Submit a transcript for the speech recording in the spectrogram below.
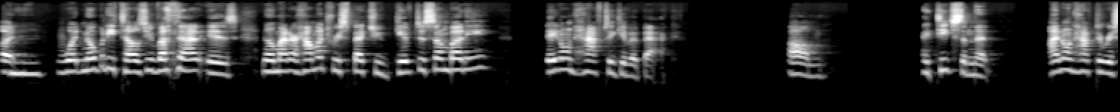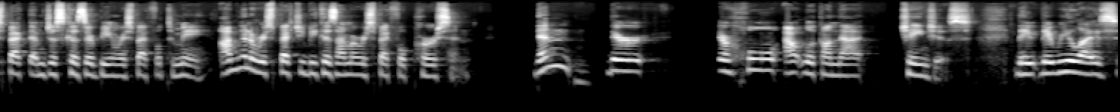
But mm-hmm. what nobody tells you about that is no matter how much respect you give to somebody, they don't have to give it back. Um, I teach them that I don't have to respect them just because they're being respectful to me. I'm going to respect you because I'm a respectful person. Then mm. their their whole outlook on that changes. They they realize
